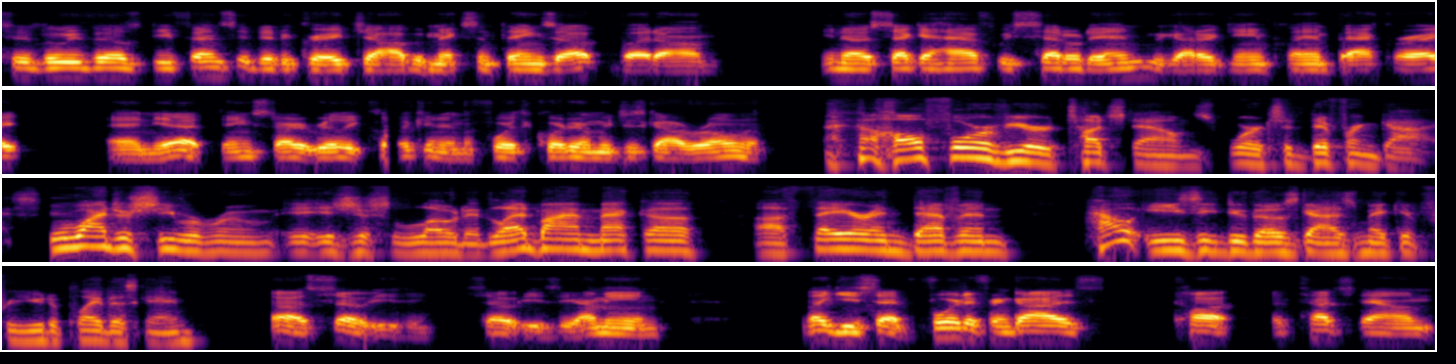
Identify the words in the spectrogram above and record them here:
to Louisville's defense; they did a great job of mixing things up. But um, you know, second half, we settled in. We got our game plan back right, and yeah, things started really clicking in the fourth quarter, and we just got rolling. All four of your touchdowns were to different guys. Your wide receiver room is just loaded, led by Emeka, uh, Thayer, and Devin. How easy do those guys make it for you to play this game? Oh, so easy, so easy. I mean, like you said, four different guys caught a touchdown,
